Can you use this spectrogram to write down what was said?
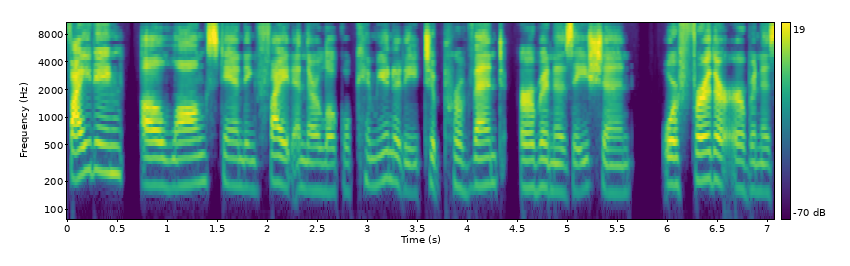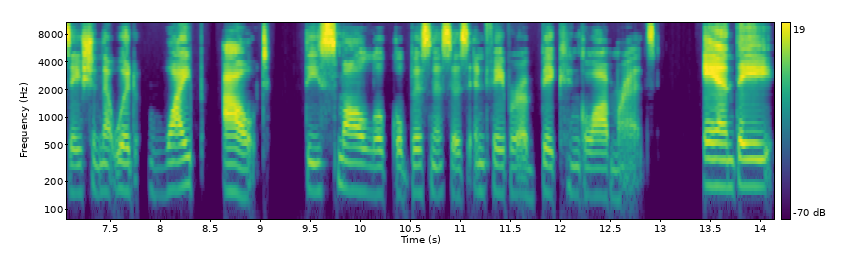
fighting a long-standing fight in their local community to prevent urbanization or further urbanization that would wipe out these small local businesses in favor of big conglomerates. And they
